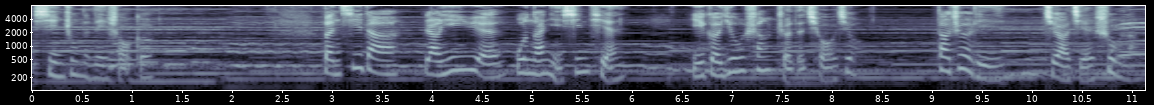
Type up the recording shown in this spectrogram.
心中的那首歌。本期的。让音乐温暖你心田，一个忧伤者的求救，到这里就要结束了。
